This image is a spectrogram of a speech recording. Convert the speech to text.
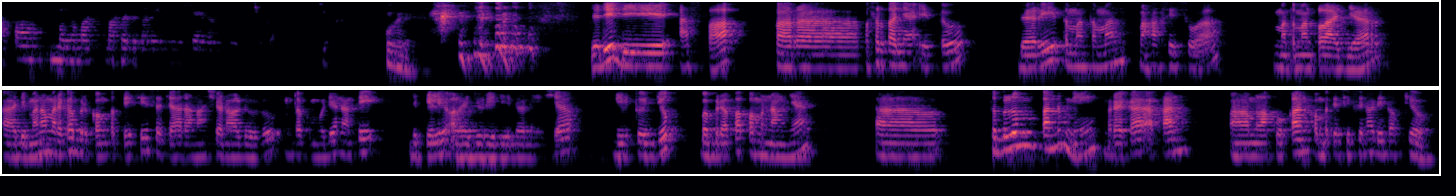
apa mengemas masa depan Indonesia yang baik juga. Gitu. Jadi di Aspak para pesertanya itu dari teman-teman mahasiswa, teman-teman pelajar, uh, di mana mereka berkompetisi secara nasional dulu untuk kemudian nanti dipilih oleh juri di Indonesia, ditunjuk beberapa pemenangnya. Uh, sebelum pandemi mereka akan uh, melakukan kompetisi final di Tokyo.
